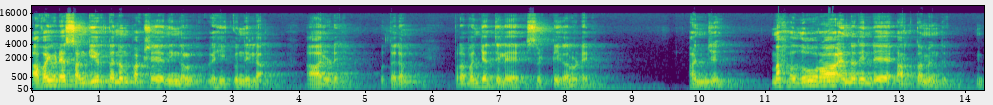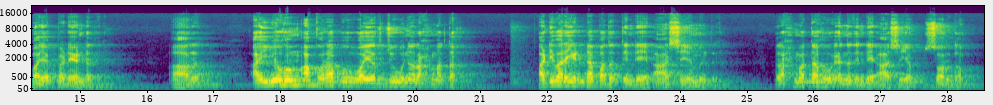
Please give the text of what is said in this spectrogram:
അവയുടെ സങ്കീർത്തനം പക്ഷേ നിങ്ങൾ ഗ്രഹിക്കുന്നില്ല. ആരുടെ? ഉത്തരം പ്രപഞ്ചത്തിലെ സൃഷ്ടികളുടെ. അഞ്ച്. മഹദൂറ എന്നതിന്റെ അർത്ഥമെന്ത്? ഭയപ്പെടേണ്ടത്. ആറ്. അയ്യുഹും അഖുറബു വയർജൂന റഹ്മത്ത അടിവരയിട്ട പദത്തിന്റെ ആശയം എന്ത് റഹ്മത്തഹു എന്നതിന്റെ ആശയം സ്വർഗം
